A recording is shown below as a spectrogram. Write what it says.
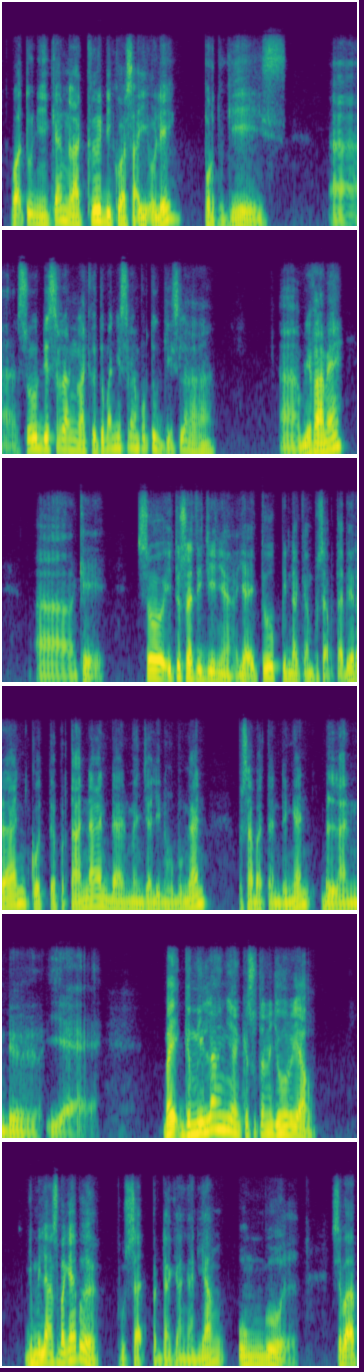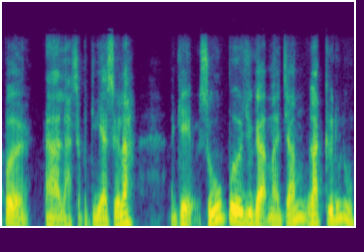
Waktu ni kan Melaka dikuasai oleh Portugis. Ah, so dia serang Melaka tu maknanya serang Portugis lah. Ah, boleh faham eh? Ah, okay. So itu strateginya iaitu pindahkan pusat pentadbiran, kota pertahanan dan menjalin hubungan persahabatan dengan Belanda. Yeah. Baik, gemilangnya Kesultanan Johor Riau. Gemilang sebagai apa? Pusat perdagangan yang unggul. Sebab apa? Alah, seperti biasalah. Okey, serupa juga macam Melaka dulu.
